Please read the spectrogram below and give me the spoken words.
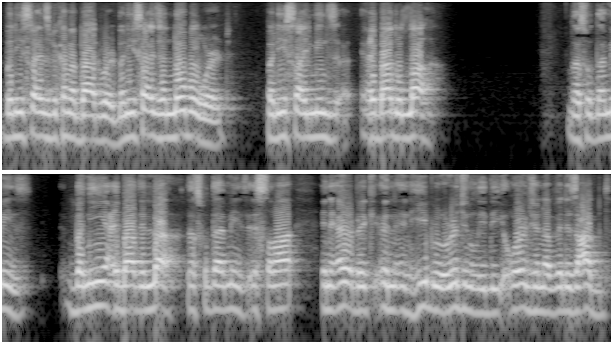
Bani Israel has become a bad word. Bani Israel is a noble word. Bani Israel means ibadullah. That's what that means. Bani ibadillah. That's what that means. Isra in Arabic, in, in Hebrew originally, the origin of it is abd.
